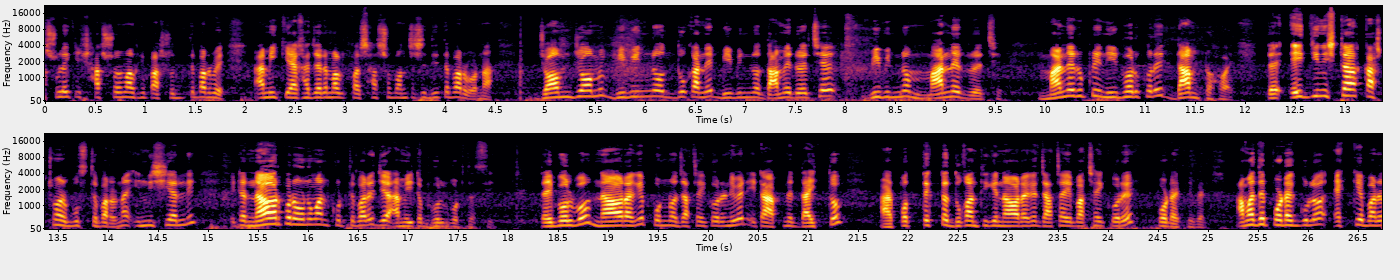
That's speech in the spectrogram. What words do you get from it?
আসলে কি সাতশোর মাল কি পাঁচশো দিতে পারবে? আমি কি এক হাজারের মাল সাতশো পঞ্চাশে দিতে পারব? না। জমজম বিভিন্ন দোকানে বিভিন্ন দামের রয়েছে, বিভিন্ন মানের রয়েছে। মানের উপরে নির্ভর করে দামটা হয়। তা এই জিনিসটা কাস্টমার বুঝতে পারে না ইনিশিয়ালি এটা নেওয়ার পরে অনুমান করতে পারে যে আমি এটা ভুল করতেছি। তাই বলব, নেওয়ার আগে পণ্য যাচাই করে নেবেন, এটা আপনার দায়িত্ব। আর প্রত্যেকটা দোকান থেকে নেওয়ার আগে যাচাই বাছাই করে প্রোডাক্ট নেবেন। আমাদের প্রোডাক্টগুলো একেবারে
